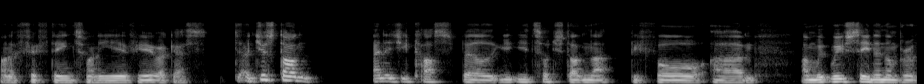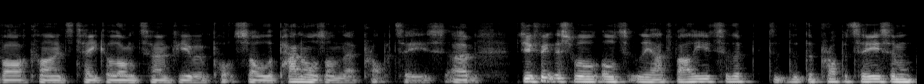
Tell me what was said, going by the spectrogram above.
on a 15, 20 year view, I guess. Just on energy costs, Bill, you, you touched on that before. Um, and we, have seen a number of our clients take a long-term view and put solar panels on their properties. Um, do you think this will ultimately add value to the, the, the properties? And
